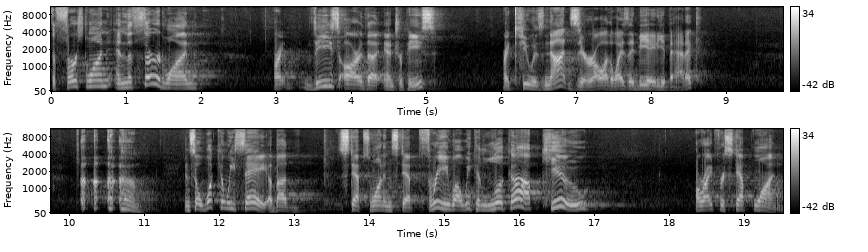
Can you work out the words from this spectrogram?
the first one and the third one, all right, these are the entropies. Right? Q is not zero, otherwise they'd be adiabatic. and so what can we say about steps one and step three? Well, we can look up Q, all right, for step one.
